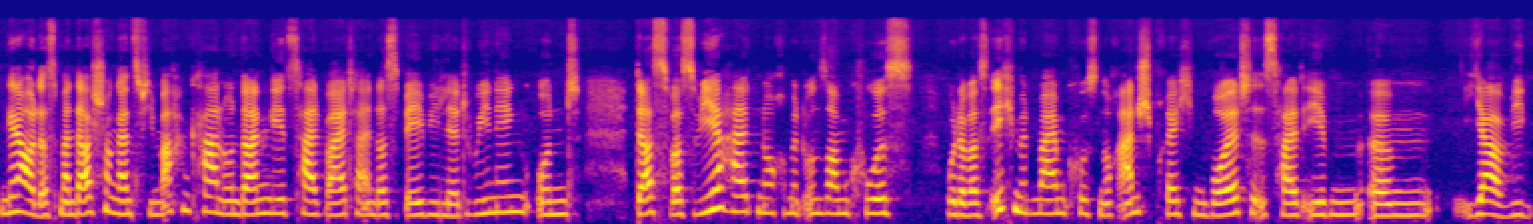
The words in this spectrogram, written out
Genau, dass man da schon ganz viel machen kann und dann geht es halt weiter in das Baby-led Weaning und das, was wir halt noch mit unserem Kurs oder was ich mit meinem Kurs noch ansprechen wollte, ist halt eben, ähm, ja, wie,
